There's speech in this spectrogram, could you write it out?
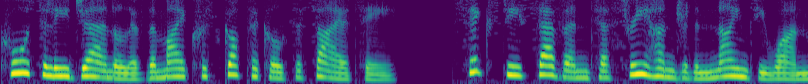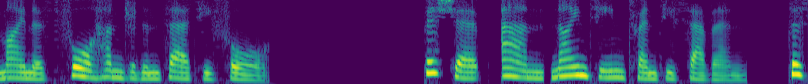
Quarterly Journal of the Microscopical Society. 67 to 391-434. Bishop, Anne 1927. The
